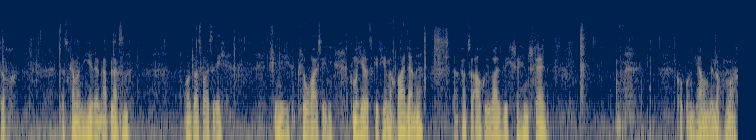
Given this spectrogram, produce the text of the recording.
So, das kann man hier dann ablassen. Und was weiß ich. Chemie, Klo weiß ich nicht. Guck mal hier, das geht hier noch weiter, ne? Da kannst du auch überall dich hinstellen. Guck, und hier haben wir noch mal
